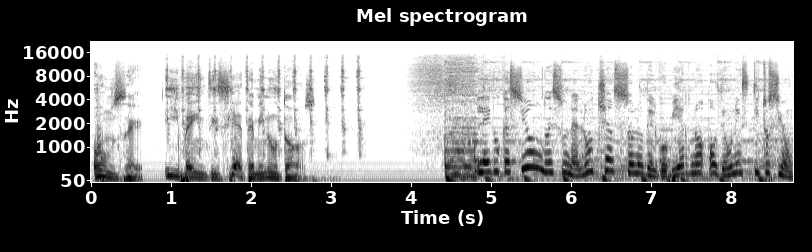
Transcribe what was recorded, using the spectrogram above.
11 y 27 minutos. La educación no es una lucha solo del gobierno o de una institución.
